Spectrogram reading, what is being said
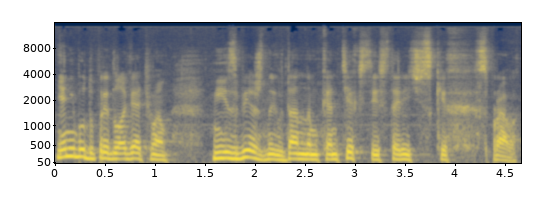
Я не буду предлагать вам неизбежных в данном контексте исторических справок.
